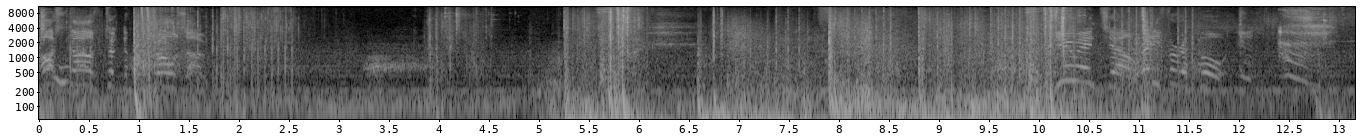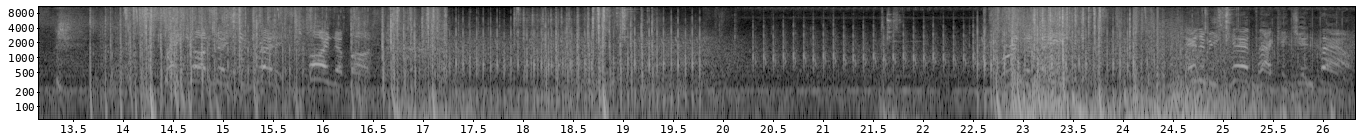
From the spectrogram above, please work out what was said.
Hostiles took the patrol zone. New intel, ready for report. Recon mission ready. Find the bus. We're in the lead. Enemy care package inbound.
